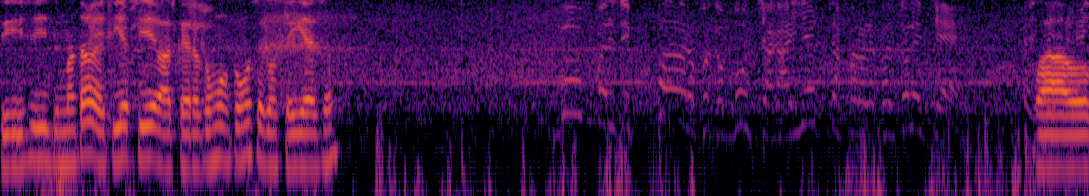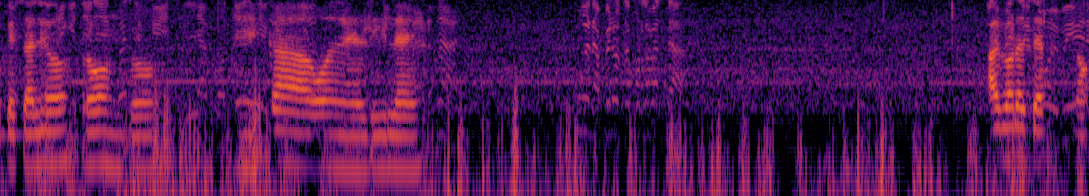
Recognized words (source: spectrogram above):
Sí, sí, tú me estaba vestido así de vaquero. ¿Cómo, cómo se conseguía eso? ¡Bum! El disparo fue con mucha galleta, pero le faltó leche. Wow, que salió pronto. Me cago en el delay. Buena pelota por la banda. Al parecer, no.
